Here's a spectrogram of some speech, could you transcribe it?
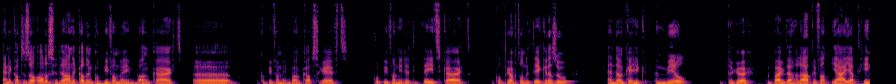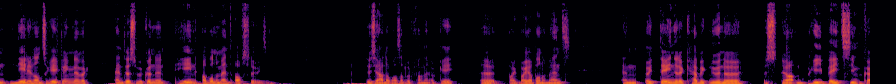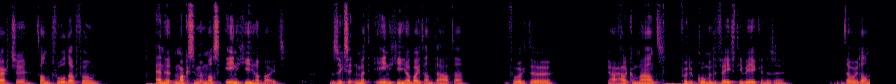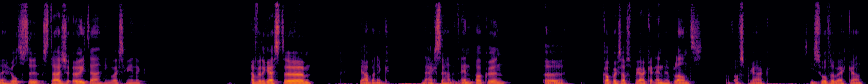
En ik had dus al alles gedaan. Ik had een kopie van mijn bankkaart, een kopie van mijn bankafschrift, een kopie van identiteitskaart, contract ondertekenen en zo. En dan kreeg ik een mail terug, een paar dagen later, van ja, je hebt geen Nederlands rekeningnummer en dus we kunnen geen abonnement afsluiten. Dus ja, dat was dat ook van, eh, oké, eh bye-bye abonnement. En uiteindelijk heb ik nu een, eh, ja, een prepaid simkaartje van Vodafone en het maximum was 1 gigabyte. Dus ik zit nu met 1 gigabyte aan data voor de, ja, elke maand voor de komende 15 weken. Dus dat wordt al mijn grootste stage-uitdaging waarschijnlijk. En voor de rest, ehm, ja, ben ik een extra aan het inpakken. eh kappersafspraken ingepland. Of afspraak. Is niet zo over de weg gaan.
